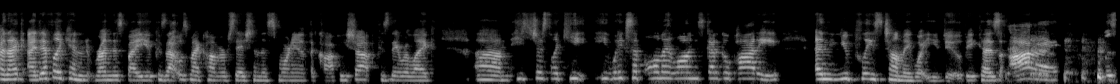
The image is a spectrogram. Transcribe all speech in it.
and I, I, definitely can run this by you because that was my conversation this morning at the coffee shop because they were like um, he's just like he he wakes up all night long he's got to go potty. And you please tell me what you do because i was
